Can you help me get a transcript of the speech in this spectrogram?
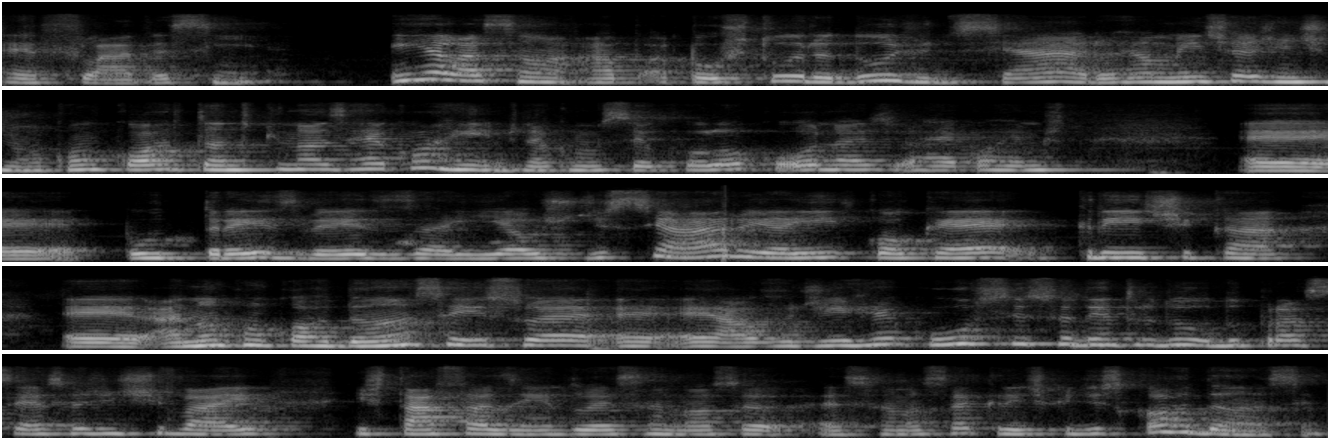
é, Flávia, assim, em relação à, à, postura do judiciário, realmente a gente não concorda, tanto que nós recorremos, né? Como você colocou, nós recorremos é, por três vezes aí ao judiciário, e aí qualquer crítica é, a não concordância, isso é, é, é, alvo de recurso, isso é dentro do, do, processo a gente vai estar fazendo essa nossa, essa nossa crítica e discordância.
